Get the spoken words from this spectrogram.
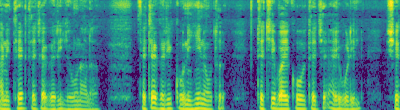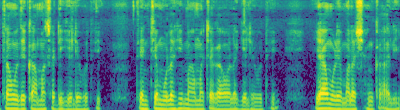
आणि थेट त्याच्या घरी घेऊन आला. त्याच्या घरी कोणीही नव्हतं. त्याची बायको व त्याचे आईवडील शेतामध्ये कामासाठी गेले होते. त्यांचे मुलंही मामाच्या गावाला गेले होते. यामुळे मला शंका आली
